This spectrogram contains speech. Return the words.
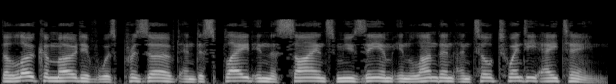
The locomotive was preserved and displayed in the Science Museum in London until 2018.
